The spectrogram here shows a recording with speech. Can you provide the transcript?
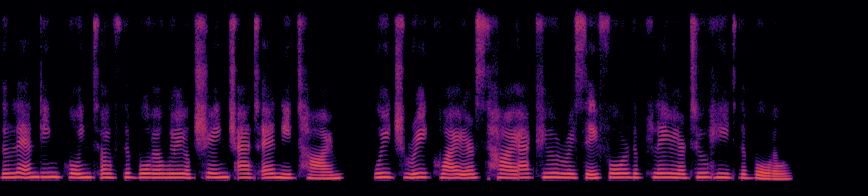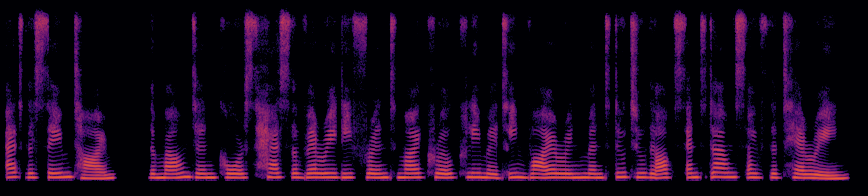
the landing point of the ball will change at any time, which requires high accuracy for the player to hit the ball. At the same time, the mountain course has a very different microclimate environment due to the ups and downs of the terrain,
